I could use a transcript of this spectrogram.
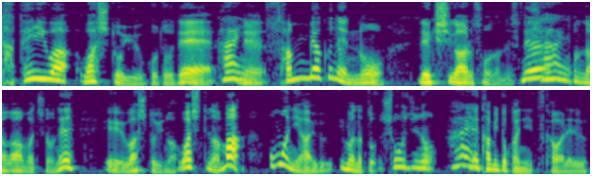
立岩和紙ということで、はいね、300年の歴史があるそうなんですね。はいこの長川町のね、えー和紙というのは、和紙っていうのはまあ、主にああいう、今だと障子の、ねはい紙とかに使われる。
